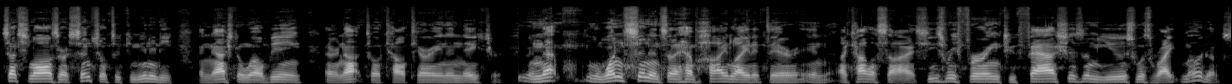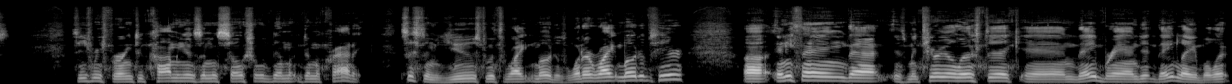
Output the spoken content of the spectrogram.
Such laws are essential to community and national well-being and are not totalitarian in nature. In that one sentence that I have highlighted there in italicized, she's referring to fascism used with right motives. She's referring to communism as social dem- democratic system used with right motives. What are right motives here? Uh, anything that is materialistic and they brand it, they label it.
